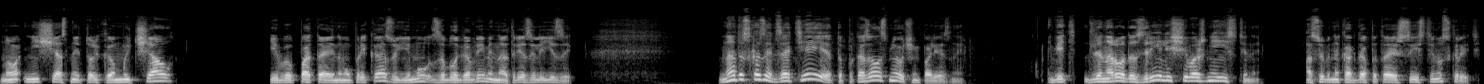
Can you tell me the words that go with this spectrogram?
Но несчастный только мычал, ибо по тайному приказу ему заблаговременно отрезали язык. Надо сказать, затея эта показалась мне очень полезной. Ведь для народа зрелище важнее истины, особенно когда пытаешься истину скрыть.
